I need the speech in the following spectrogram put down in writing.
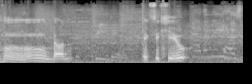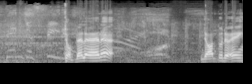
อื้อหือโดน Defeated. execute Enemy has been defeated. จบได้เลยนะเนี่ยย้อนตัวเดียวเอง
